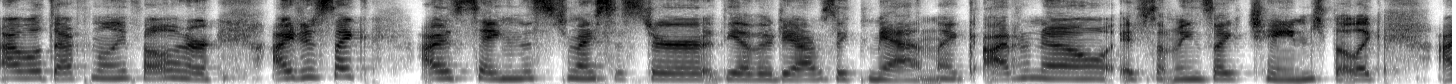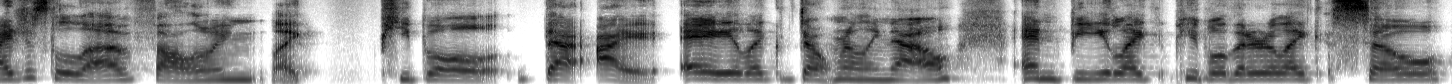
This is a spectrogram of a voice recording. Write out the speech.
I will definitely follow her. I just like I was saying this to my sister the other day. I was like, man, like I don't know if something's like changed, but like I just love following like people that I a like don't really know and b like people that are like so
